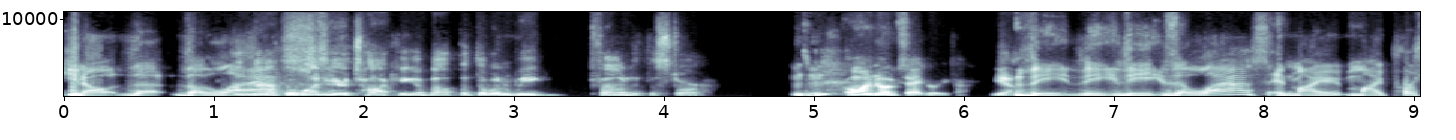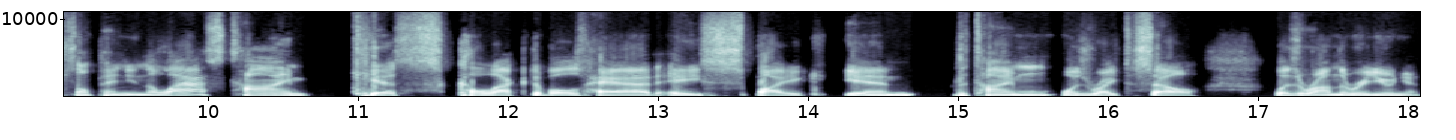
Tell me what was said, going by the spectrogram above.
You know, the the last Not the one you're talking about, but the one we found at the store. Mhm. Oh, I know exactly what you're talking. the the the the last in my my personal opinion the last time kiss collectibles had a spike in the time was right to sell was around the reunion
